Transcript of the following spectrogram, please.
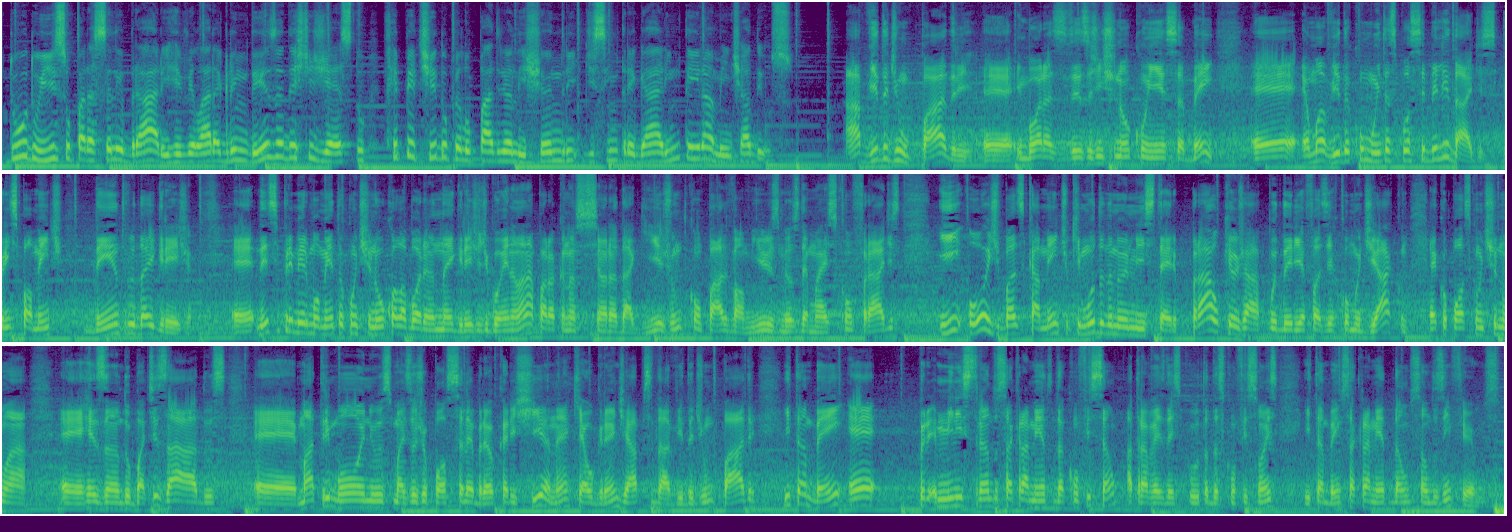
Tudo isso para celebrar e revelar a grandeza deste gesto repetido pelo padre Alexandre de se entregar inteiramente a Deus. A vida de um padre, é, embora às vezes a gente não conheça bem, é, é, uma vida com muitas possibilidades, principalmente dentro da igreja. É, nesse primeiro momento, eu continuo colaborando na igreja de Goiânia, lá na paróquia Nossa Senhora da Guia, junto com o padre Valmir e os meus demais confrades. E hoje, basicamente, o que muda no meu ministério para o que eu já poderia fazer como diácono é que eu posso continuar é, rezando batizados, é, matrimônios, mas hoje eu posso celebrar a Eucaristia, né, que é o grande ápice da vida de um padre, e também também é ministrando o sacramento da confissão, através da escuta das confissões, e também o sacramento da unção dos enfermos.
